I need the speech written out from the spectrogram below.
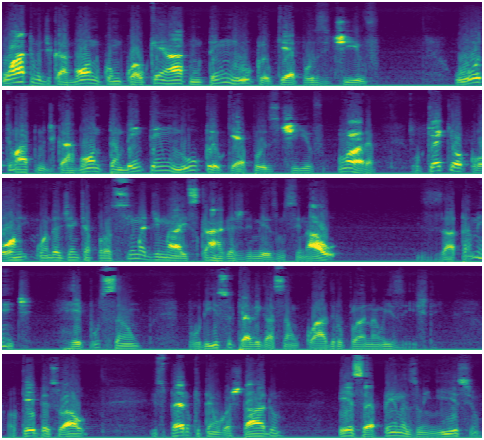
O átomo de carbono, como qualquer átomo, tem um núcleo que é positivo o outro átomo de carbono também tem um núcleo que é positivo. Ora, o que é que ocorre quando a gente aproxima demais cargas de mesmo sinal? Exatamente, repulsão. Por isso que a ligação quádrupla não existe. Ok, pessoal? Espero que tenham gostado. Esse é apenas o início.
